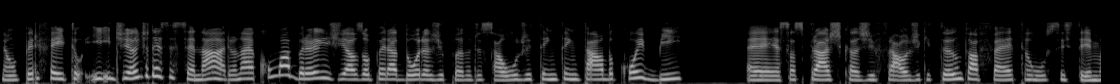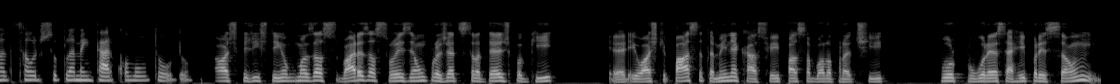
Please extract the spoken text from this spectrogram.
Não, perfeito. E diante desse cenário, né, como abrange as operadoras de plano de saúde têm tentado coibir é, essas práticas de fraude que tanto afetam o sistema de saúde suplementar como um todo? Eu acho que a gente tem algumas várias ações, é um projeto estratégico aqui. É, eu acho que passa também, né, Cássio? E aí passa a bola para ti por, por essa repressão,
